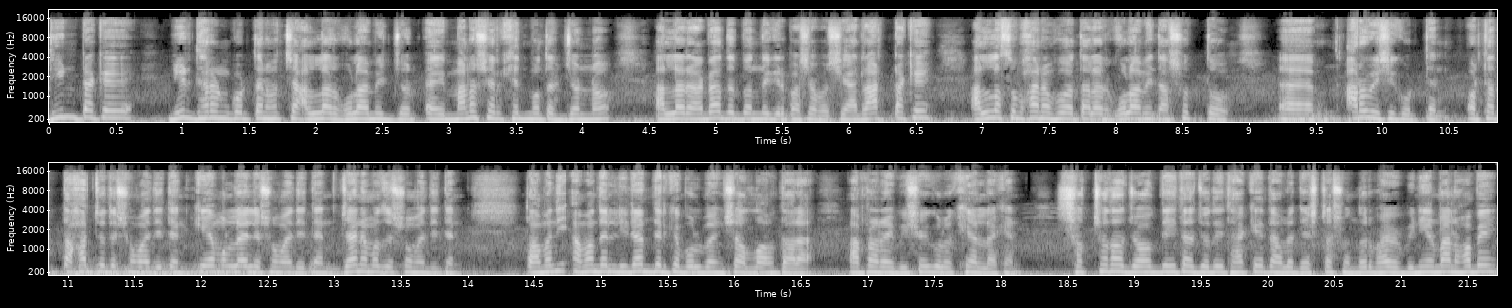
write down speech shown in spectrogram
দিনটাকে নির্ধারণ করতেন হচ্ছে আল্লাহর গোলামের জন্য এই মানুষের খেদমতের জন্য, আল্লাহর আবাদত বন্দীগীর পাশাপাশি। আর রাতটাকে আল্লাহ সুবহানাহু ওয়া তাআলার গোলামি দাসত্ব আরও বেশি করতেন। অর্থাৎ তাহাজ্জুদের সময় দিতেন কিয়ামুল্লাইলের সময় দিতেন জায়নামাজের সময় দিতেন। তো আমাদের আমাদের লিডারদেরকে বলব ইনশাআল্লাহ তাআলা, আপনারা এই বিষয়গুলো খেয়াল রাখেন। স্বচ্ছতা, জবাবদিহিতা যদি থাকে, তাহলে দেশটা সুন্দরভাবে বিনির্মাণ হবে।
